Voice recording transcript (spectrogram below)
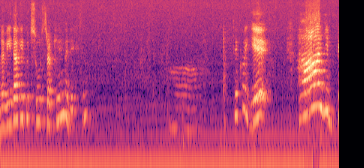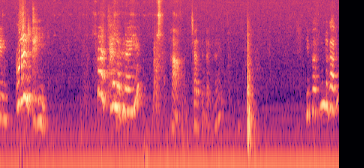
نویدہ کے کچھ سوٹس رکھے ہیں میں دیکھتی ہوں۔ دیکھو یہ ہاں یہ بالکل ٹھیک۔ اچھا لگ رہا ہے ہاں اچھا تو لگ رہا ہے۔ یہ پرفیوم لگا لوں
